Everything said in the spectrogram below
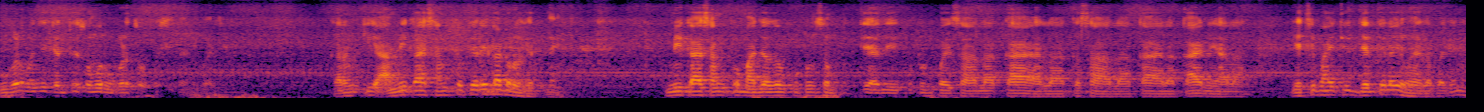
उघड म्हणजे जनतेसमोर उघड चौकशी झाली पाहिजे. कारण की आम्ही काय सांगतो ते रेकॉर्डवर घेत नाही. मी काय सांगतो माझ्याजवळ कुठून संपत्ती आली कुठून पैसा आला काय आला कसा आला काय आला काय नाही आला याची माहिती जनतेलाही व्हायला पाहिजे ना.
